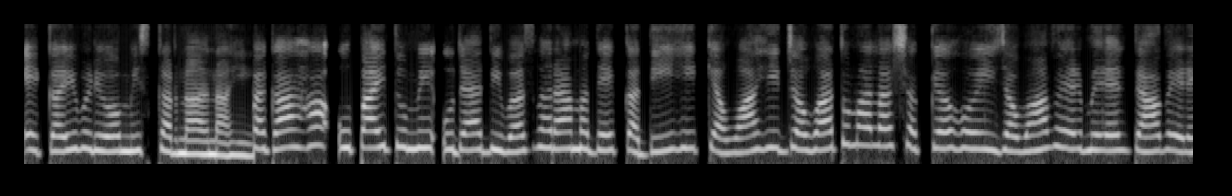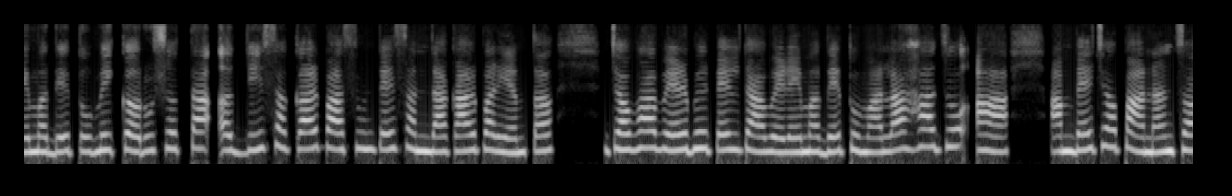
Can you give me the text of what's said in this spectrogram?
एकही व्हिडिओ मिस करणार नाही. बघा हा उपाय तुम्ही उद्या दिवसभरामध्ये कधीही केव्हाही जेव्हा तुम्हाला शक्य होईल जेव्हा वेळ मिळेल त्या वेळेमध्ये तुम्ही करू शकता. अगदी सकाळपासून ते संध्याकाळपर्यंत जेव्हा वेळ भेटेल त्या वेळेमध्ये तुम्हाला हा जो आ आंब्याच्या पानांचा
